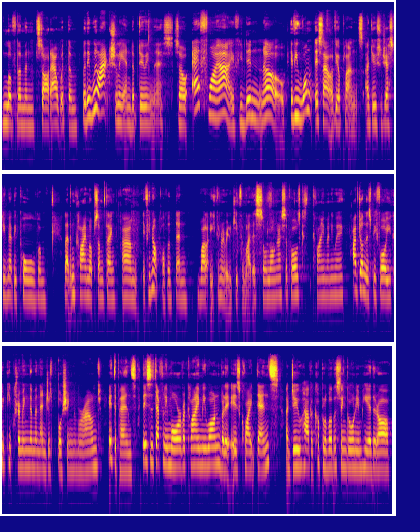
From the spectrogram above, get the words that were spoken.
love them and start out with them. But they will actually end up doing this. So FYI, if you didn't know, if you want this out of your plants, I do suggest you maybe pull them, let them climb up something. Um, if you're not bothered, then well, you can only really keep them like this so long, I suppose, because they climb anyway. I've done this before. You could keep trimming them and then just bushing them around. It depends. This is definitely more of a climby one, but it is quite dense. I do have a couple of other Syngonium here that are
